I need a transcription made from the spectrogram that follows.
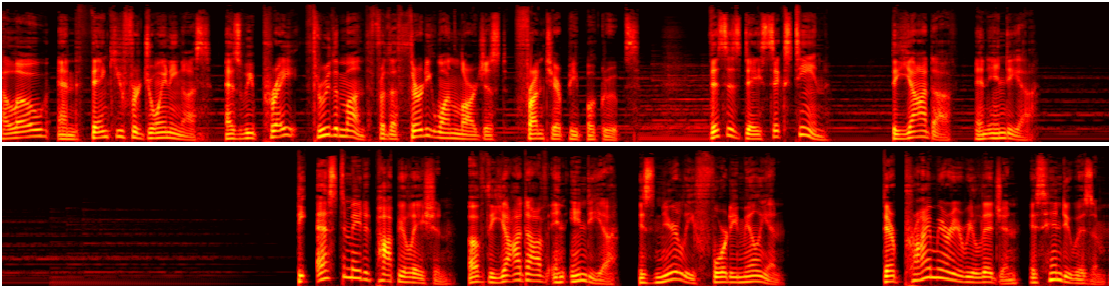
Hello, and thank you for joining us as we pray through the month for the 31 largest frontier people groups. This is day 16, the Yadav in India. The estimated population of the Yadav in India is nearly 40 million. Their primary religion is Hinduism,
